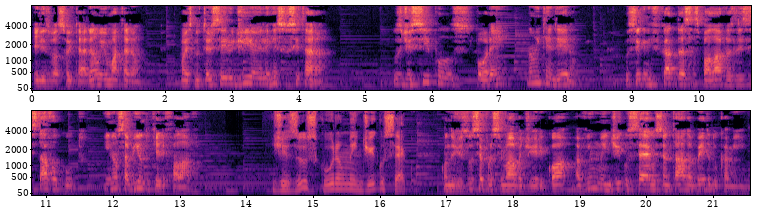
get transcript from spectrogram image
Eles o açoitarão e o matarão mas no terceiro dia ele ressuscitará. Os discípulos, porém, não entenderam. O significado dessas palavras lhes estava oculto e não sabiam do que ele falava. Jesus cura um mendigo cego. Quando Jesus se aproximava de Jericó, havia um mendigo cego sentado à beira do caminho.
